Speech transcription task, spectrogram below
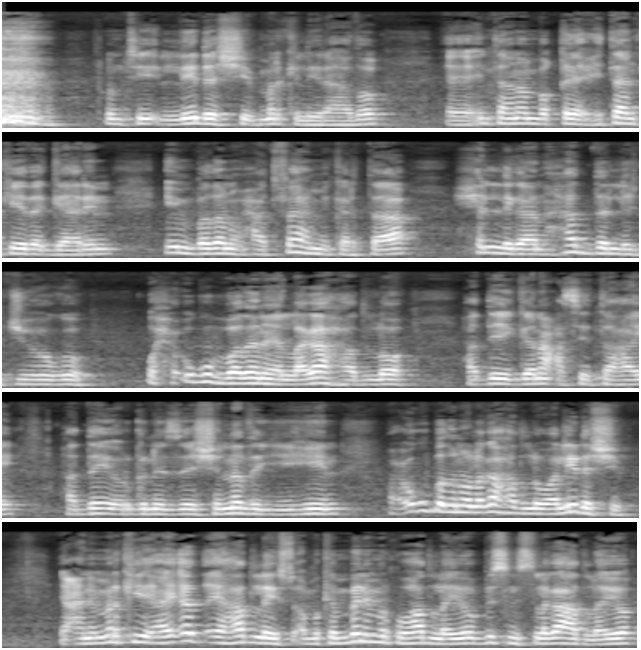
Runtii leadership marka la yiraahdo intaananba qeexitaankeeda gaarin. In badan waxaad fahmi kartaa xilligan hadda la joogo wax ugu badan ee laga hadlo hadday ganacsi tahay hadday organisationada yihiin wax ugu badan oo laga hadlo waa leadership. Yacni markii hay'ad ay hadlayso ama company markuu hadlayo business laga hadlayo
